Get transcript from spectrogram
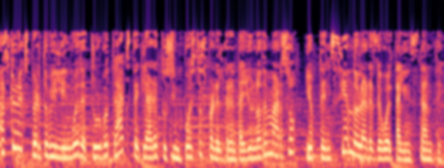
Haz que un experto bilingüe de TurboTax declare tus impuestos para el 31 de marzo y obtén 100 dólares de vuelta al instante.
